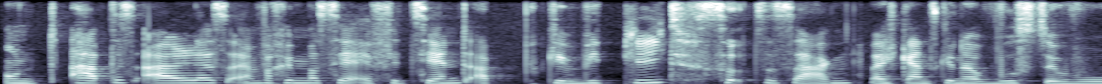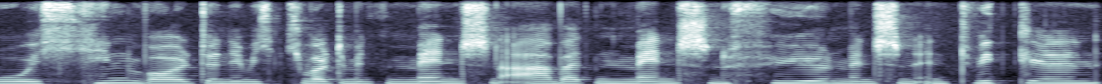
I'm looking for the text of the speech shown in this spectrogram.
und habe das alles einfach immer sehr effizient abgewickelt sozusagen, weil ich ganz genau wusste, wo ich hin wollte, nämlich ich wollte mit Menschen arbeiten, Menschen führen, Menschen entwickeln,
